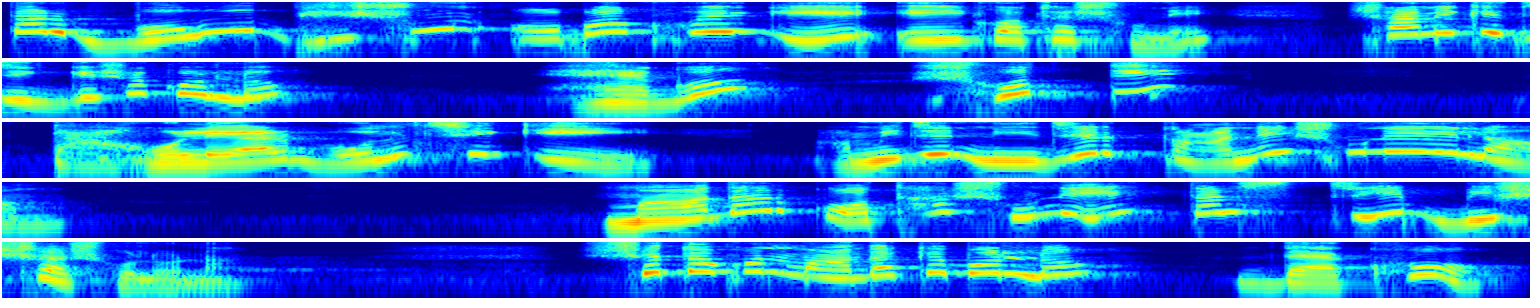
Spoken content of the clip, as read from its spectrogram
তার বউ ভীষণ অবাক হয়ে গিয়ে এই কথা শুনে স্বামীকে জিজ্ঞাসা করল হ্যাঁ গো, সত্যি? তাহলে আর বলছি কি? আমি যে নিজের কানে শুনে এলাম। মাদার কথা শুনে তার স্ত্রী বিশ্বাস হলো না। সে তখন মাদাকে বলল, দেখো,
